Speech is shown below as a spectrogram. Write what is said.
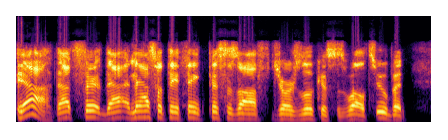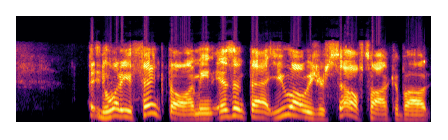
Yeah, that's their that, and that's what they think pisses off George Lucas as well too. But what do you think though? I mean, isn't that you always yourself talk about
